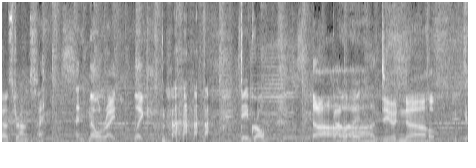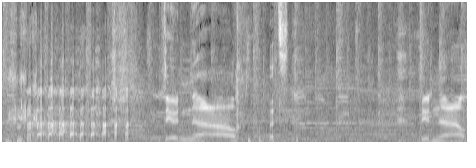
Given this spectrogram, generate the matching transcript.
Those drums. I, know, right? Like, Dave Grohl. Ah, Gotta love it. oh, dude, no. dude, no. That's. Dude, no.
